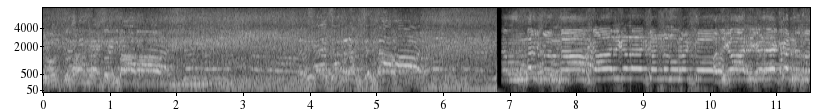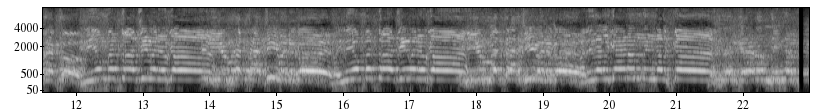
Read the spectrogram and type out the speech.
യൂത്ത് കോൺഗ്രസ് സിന്ദാബാദ്. നൽകുന്ന അധികാരികളെ കണ്ണു തുറക്കൂ. അധികാരികളെ കണ്ണു തുറക്കൂ. ഇനിയും എത്ര ജീവനുകൾ? ഇനിയും എത്ര ജീവനുകൾ? ഇനിയും എത്ര ജീവനുകൾ? ഇനിയും എത്ര ജീവനുകൾ? ബലി നൽകണം നിങ്ങൾക്ക്. നൽകണം നിങ്ങൾക്ക്.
